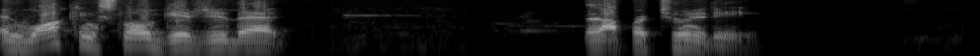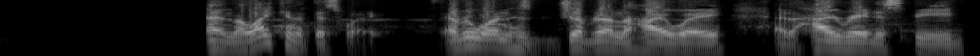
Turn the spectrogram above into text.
And walking slow gives you that, that opportunity. And I liken it this way everyone has driven on the highway at a high rate of speed.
